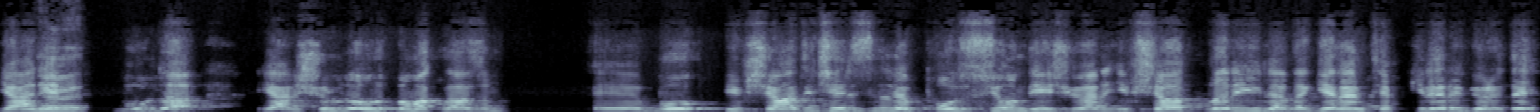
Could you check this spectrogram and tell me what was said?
yani evet. burada yani şunu da unutmamak lazım. E, bu ifşaat içerisinde de pozisyon değişiyor. Yani ifşaatlarıyla da gelen tepkilere göre de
